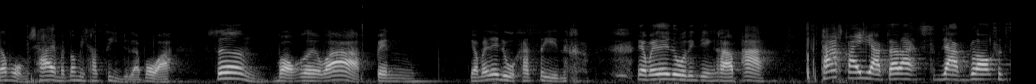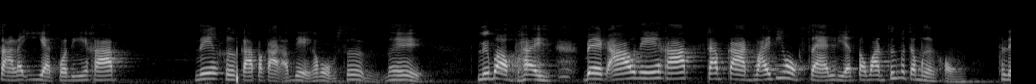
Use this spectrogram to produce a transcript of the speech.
ครับผมใช่มันต้องมีคัสซีนอยู่แล้วปะวะซึ่งบอกเลยว่าเป็นยังไม่ได้ดูคัสซีนนะครับยังไม่ได้ดูจริงๆครับ อะ ถ้าใครอยากจะอยากลองศึกษาละเอียดกว่านี้ครับ นี่คือการประกาศอัปเดตครับผมซึ่งนี่หรือบอกไปเบรกเอาท์นี้ครับจำกัดไว้ที่หกแสนเหรียญต่อวันซึ่งมันจะเหมือนของทะเล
